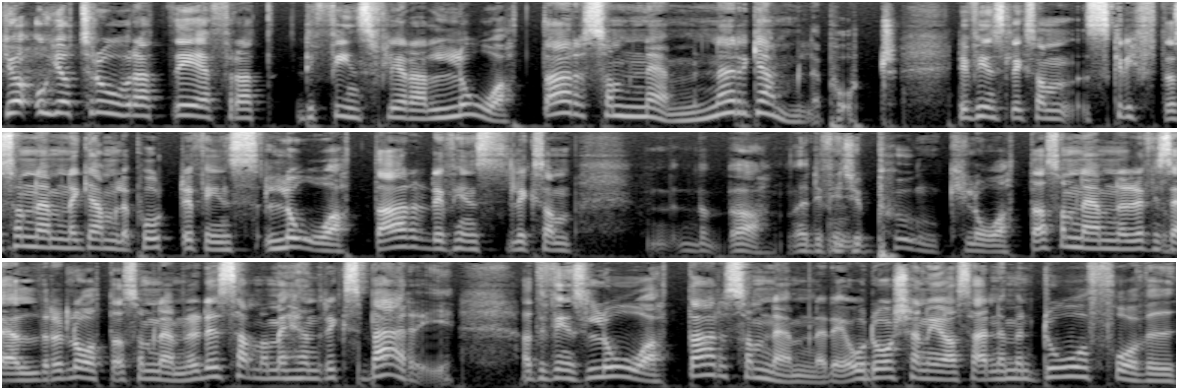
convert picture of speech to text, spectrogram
Ja, och jag tror att det är för att det finns flera låtar som nämner Gamleport. Det finns liksom skrifter som nämner Gamleport, det finns låtar, det finns liksom, ja, det finns ju punklåtar som nämner det, det finns äldre låtar som nämner det. Det är samma med Henriksberg. Att det finns låtar som nämner det och då känner jag så här, nej men då får vi,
